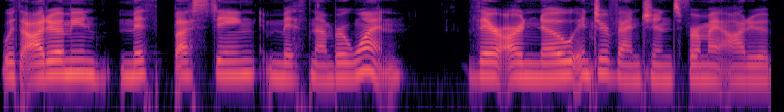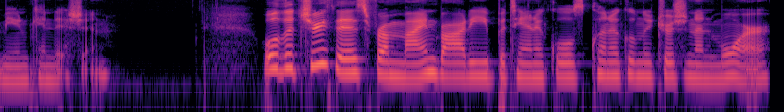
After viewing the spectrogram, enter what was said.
with autoimmune myth busting. Myth number one there are no interventions for my autoimmune condition. Well, the truth is, from mind body, botanicals, clinical nutrition, and more,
